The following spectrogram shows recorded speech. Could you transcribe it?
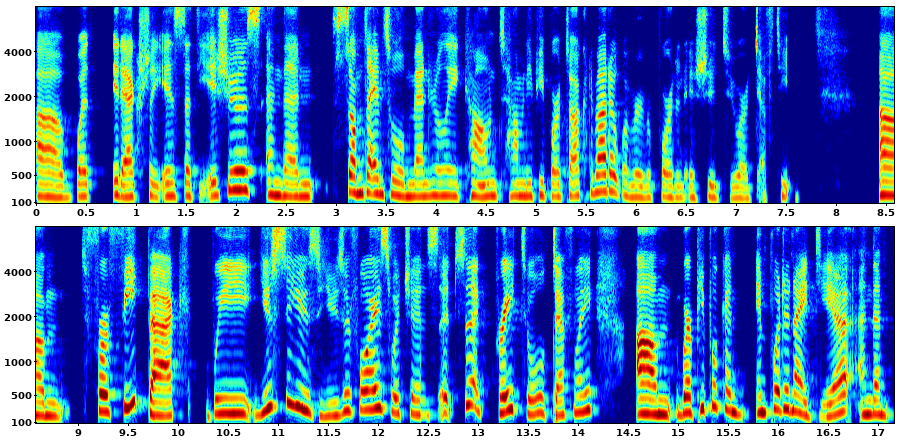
uh, what it actually is that the issue is. And then sometimes we'll manually count how many people are talking about it when we report an issue to our dev team. Um, for feedback, we used to use UserVoice, which is it's a great tool, definitely, um, where people can input an idea and then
